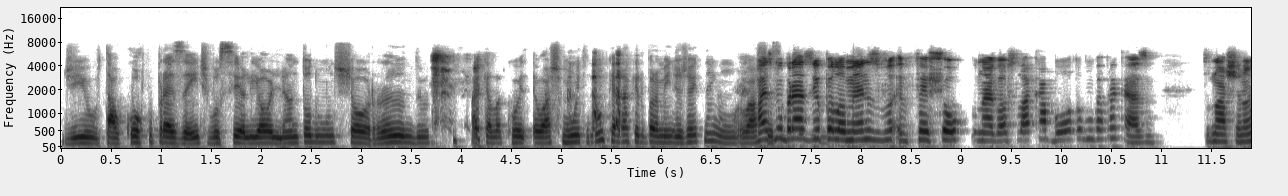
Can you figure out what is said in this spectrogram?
De o tal corpo presente, você ali olhando, todo mundo chorando, aquela coisa. Eu acho muito, não quero aquilo para mim de jeito nenhum. Mas no Brasil, pelo menos, fechou o negócio lá, acabou, todo mundo vai para casa. Tu não acha, não?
